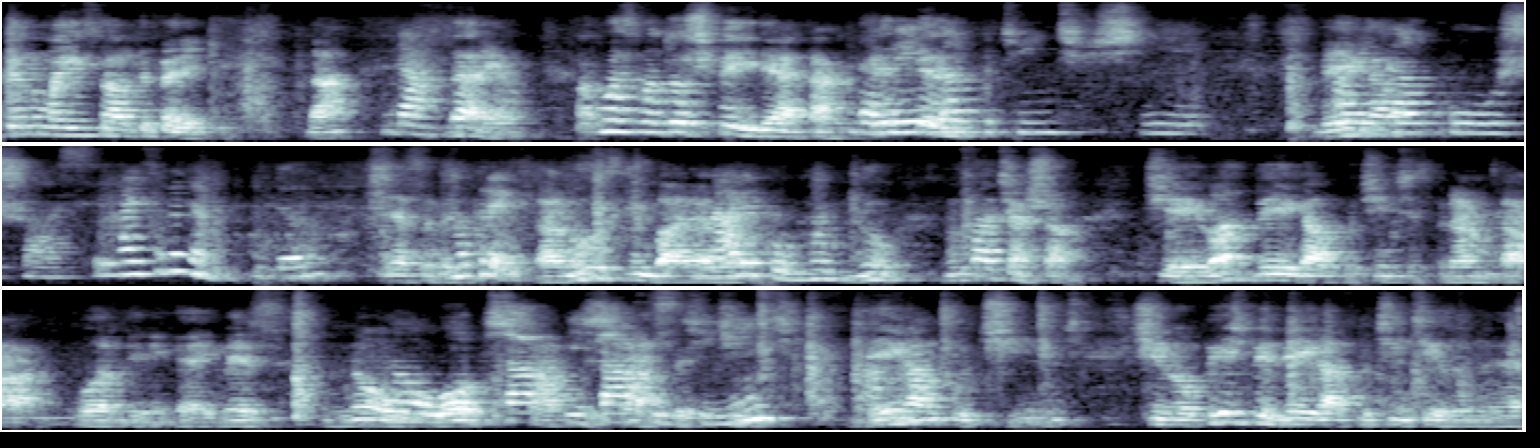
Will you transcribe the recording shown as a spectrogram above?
că nu mai există o altă pereche. Da? Da. Dar eu. Acum să mă întorc și pe ideea ta. Dar B Cred că egal cu 5 și B A egal- egal cu 6. Hai să vedem. Da? Ia să vedem. Nu cred. Dar nu schimbarea. N-are nu. cum. Nu, nu faci așa. Ci ai luat B egal cu 5, ce spuneam ca ordine, că ai mers 9, Nouă, 8, opt, 7, 6, 6, 5. 5. B egal cu 5 și înlocuiești pe B egal cu 5 în uh,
